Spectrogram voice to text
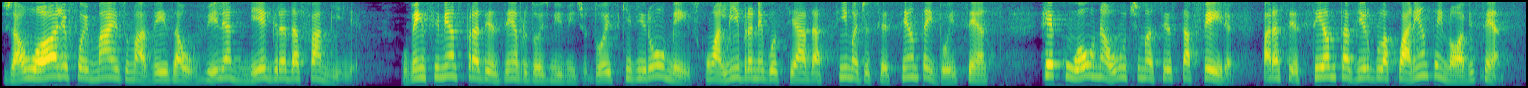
Já o óleo foi mais uma vez a ovelha negra da família. O vencimento para dezembro de 2022, que virou o mês com a libra negociada acima de 62 cents, recuou na última sexta-feira para 60,49 cents.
